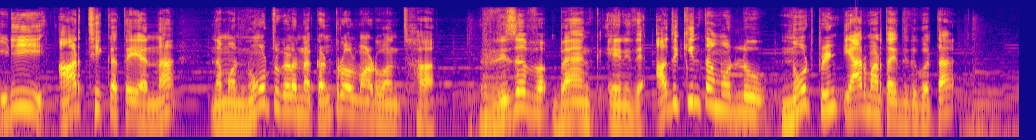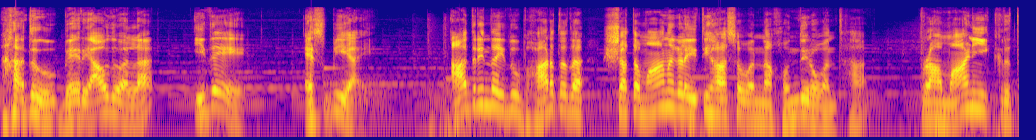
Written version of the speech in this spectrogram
ಇಡೀ ಆರ್ಥಿಕತೆಯನ್ನು, ನಮ್ಮ ನೋಟುಗಳನ್ನು ಕಂಟ್ರೋಲ್ ಮಾಡುವಂತಹ ರಿಸರ್ವ್ ಬ್ಯಾಂಕ್ ಏನಿದೆ, ಅದಕ್ಕಿಂತ ಮೊದಲು ನೋಟ್ ಪ್ರಿಂಟ್ ಯಾರು ಮಾಡ್ತಾ ಇದ್ದಿದ್ದು ಗೊತ್ತಾ? ಅದು ಬೇರೆ ಯಾವುದೂ ಅಲ್ಲ, ಇದೇ ಎಸ್ ಬಿ ಐ. ಆದ್ದರಿಂದ ಇದು ಭಾರತದ ಶತಮಾನಗಳ ಇತಿಹಾಸವನ್ನು ಹೊಂದಿರುವಂತಹ ಪ್ರಾಮಾಣೀಕೃತ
